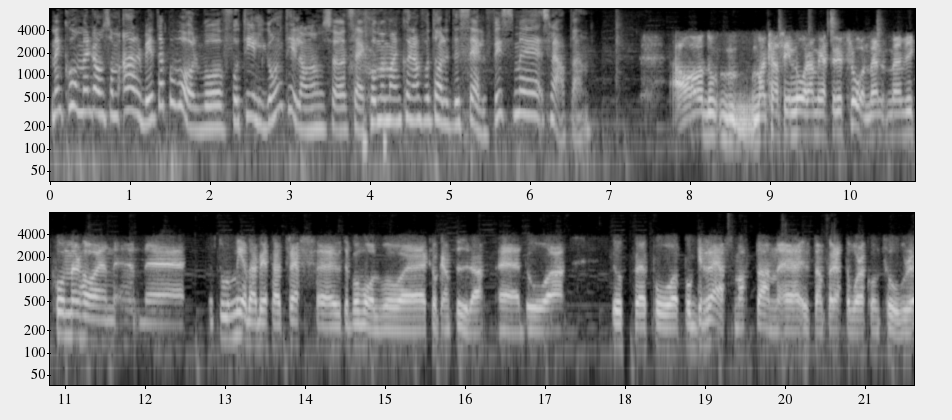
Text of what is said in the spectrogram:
Men kommer de som arbetar på Volvo få tillgång till honom så att säga? Kommer man kunna få ta lite selfies med Zlatan? Ja, då, man kan se några meter ifrån, men, men vi kommer ha en, en, eh, en stor medarbetarträff eh, ute på Volvo eh, klockan fyra. Eh, då eh, uppe på, på gräsmattan eh, utanför ett av våra kontor.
